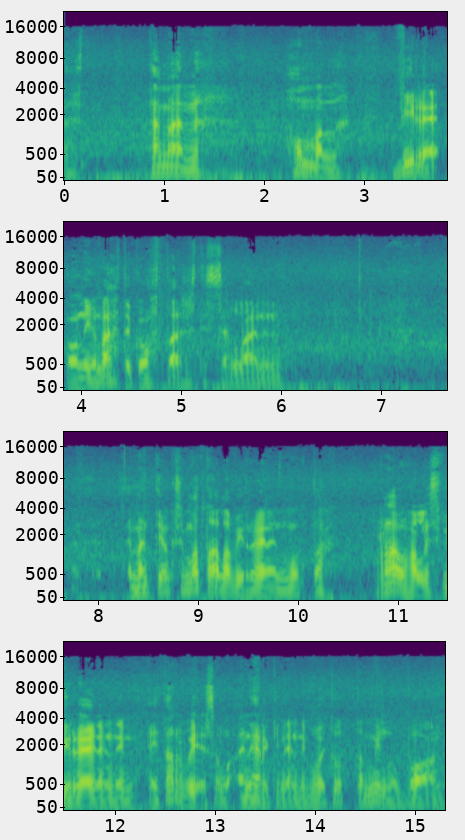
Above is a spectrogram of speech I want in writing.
äh, tämän homman vire on jo lähtökohtaisesti sellainen, en mä tiedä onko se matalavireinen, mutta rauhallisvireinen, niin ei tarvi edes olla energinen, niin voi tuottaa milloin vaan.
